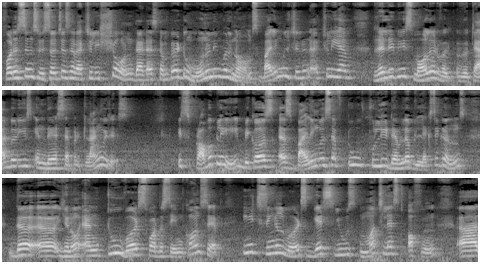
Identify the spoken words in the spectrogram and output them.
For instance researchers have actually shown that as compared to monolingual norms bilingual children actually have relatively smaller vocabularies in their separate languages. It's probably because as bilinguals have two fully developed lexicons the uh, you know and two words for the same concept each single word gets used much less often uh,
